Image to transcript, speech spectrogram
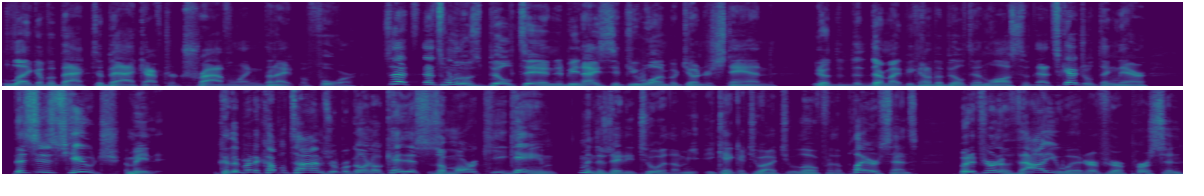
leg of a back to back after traveling the night before. So that's that's one of those built in. It'd be nice if you won, but you understand, you know, th- th- there might be kind of a built in loss with that schedule thing there. This is huge. I mean, because there've been a couple times where we're going, okay, this is a marquee game. I mean, there's 82 of them. You, you can't get too high, too low for the player sense. But if you're an evaluator, if you're a person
